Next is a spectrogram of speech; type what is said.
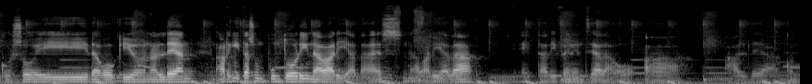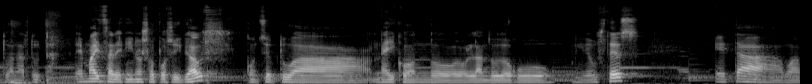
gozoei dagokion aldean, argitasun puntu hori nabaria da, ez? Nabaria da, eta diferentzia dago a, aldea kontuan hartuta. Emaitzarekin oso pozik gauz, kontzeptua nahiko ondo landu dugu nire ustez, eta ba,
